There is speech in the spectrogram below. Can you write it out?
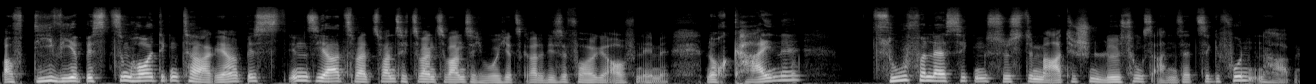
auf die wir bis zum heutigen Tag, ja, bis ins Jahr 2022, wo ich jetzt gerade diese Folge aufnehme, noch keine zuverlässigen systematischen Lösungsansätze gefunden haben.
